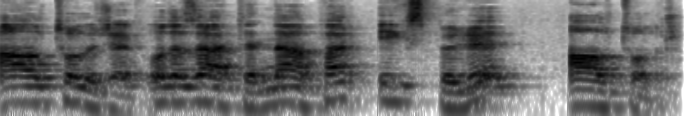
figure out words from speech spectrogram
6 olacak. O da zaten ne yapar? x bölü 6 olur.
